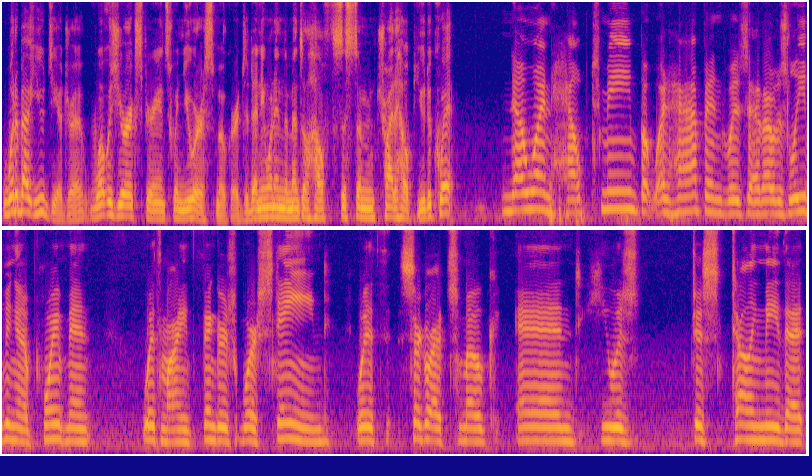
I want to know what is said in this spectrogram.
What about you, Deirdre? What was your experience when you were a smoker? Did anyone in the mental health system try to help you to quit? No one helped me, but what happened was that I was leaving an appointment with my fingers were stained with cigarette smoke and he was just telling me that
